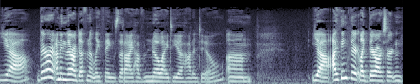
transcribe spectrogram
yeah. There are i mean there are definitely things that i have no idea how to do. Um yeah i think there like there are certain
